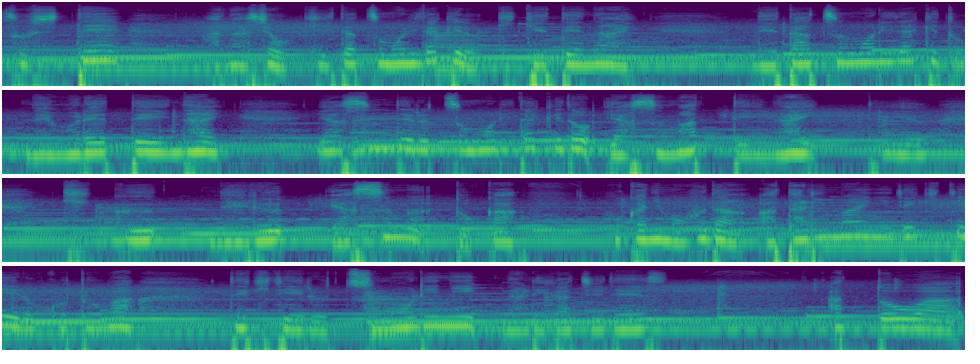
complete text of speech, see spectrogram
そして話を聞いたつもりだけど聞けてない寝たつもりだけど眠れていない休んでるつもりだけど休まっていないっていう聞く寝る休むとか他にも普段当たり前にできていることはできているつもりになりがちです。あとは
